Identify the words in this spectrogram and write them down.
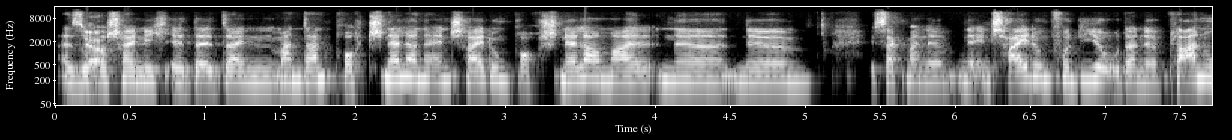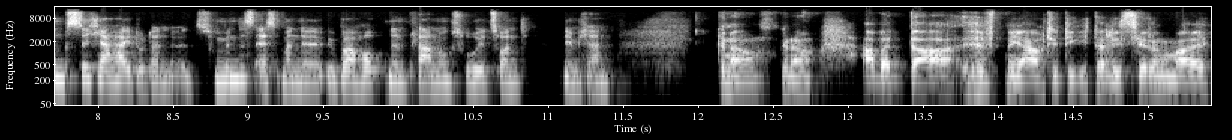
Also ja. wahrscheinlich, äh, dein Mandant braucht schneller eine Entscheidung, braucht schneller mal eine, eine ich sag mal, eine, eine Entscheidung von dir oder eine Planungssicherheit oder zumindest erstmal eine, überhaupt einen Planungshorizont, nehme ich an. Genau, genau. Aber da hilft mir ja auch die Digitalisierung, weil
